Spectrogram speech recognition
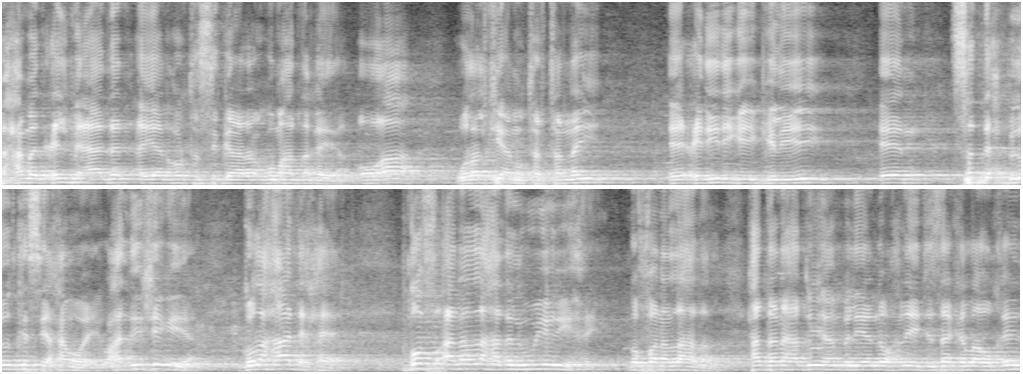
maxamed cilmi aadan ayaan horta si gaara ugu mahadnaqaya oo ah walaalkii aanu tartannay ee cidhiidhiga i geliyey saddex bilood ka seexan waaye waxaan idiin sheegayaa golahaa dhexe qof aanan la hadal wuu yaryahay qof aanan la hadal haddana hadduu hambaliyaana waxaan leeyahay jazaaka allahu khayr.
